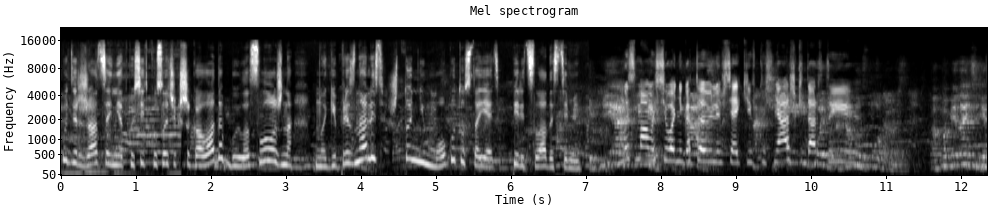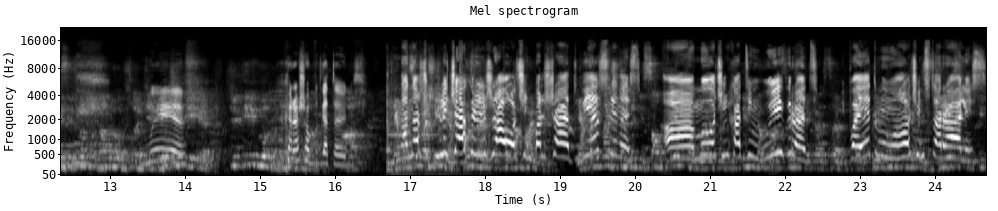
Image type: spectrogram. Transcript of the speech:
Удержаться и не откусить кусочек шоколада было сложно. Многие признались, что не могут устоять перед сладостями. Мы с мамой сегодня готовили всякие вкусняшки, торты. Мы хорошо подготовились. На наших плечах лежала очень большая ответственность. А мы очень хотим выиграть, и поэтому мы очень старались.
